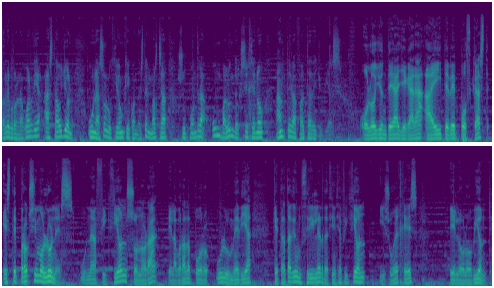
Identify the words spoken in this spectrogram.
al Ebro en La Guardia hasta Ollón, una solución que cuando esté en marcha supondrá un balón de oxígeno ante la falta de lluvias. Oloyo Entea llegará a ITV Podcast este próximo lunes, una ficción sonora elaborada por Ulu Media que trata de un thriller de ciencia ficción y su eje es el holobionte,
